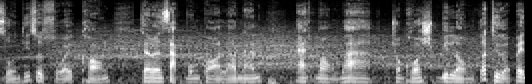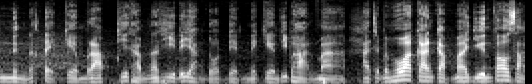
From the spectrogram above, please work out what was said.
2-0 ที่สุดสวยของเจริญศักดิ์วงกรแล้วนั้น แอดมองว่าชงโคชบิลงก็ถือเป็นหนึ่งนักเตะเกมรับที่ทำหน้าที่ได้อย่างโดดเด่นในเกมที่ผ่านมา อาจจะเป็นเพราะว่าการกลับมายืนเฝ้าเสา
